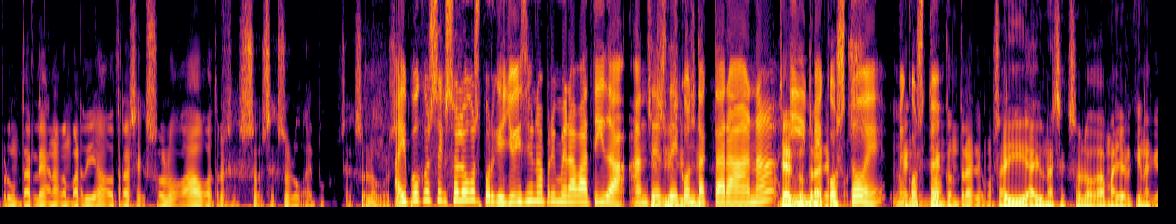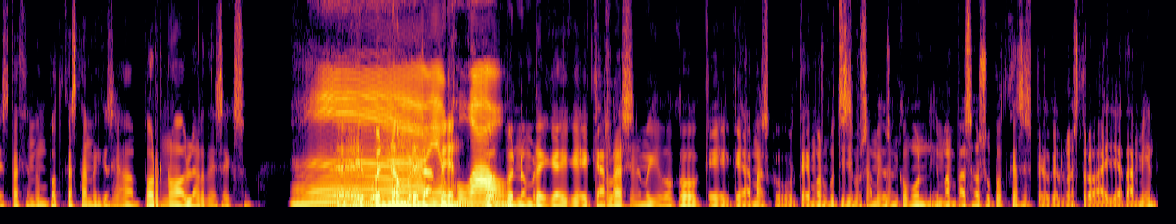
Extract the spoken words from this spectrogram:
preguntarle a Ana Lombardía, a otra sexóloga o a otro sexo- sexólogo. Hay pocos sexólogos. ¿eh? Hay pocos sexólogos porque yo hice una primera batida antes sí, de sí, contactar a Ana Ya y me costó, ¿eh? Me En- costó. Ya encontraremos. Hay, hay una sexóloga mallorquina que está haciendo un podcast también que se llama Por no hablar de sexo. Ah, Eh, buen nombre también. Buen nombre que, que Carla, si no me equivoco, que, que además tenemos muchísimos amigos en común y me han pasado su podcast, espero que el nuestro a ella también.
